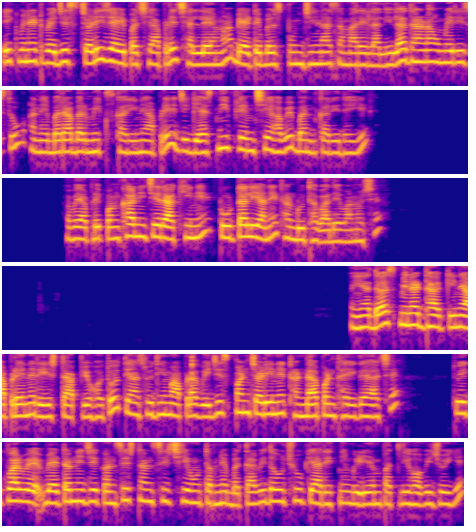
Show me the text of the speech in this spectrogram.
એક મિનિટ વેજીસ ચડી જાય પછી આપણે છેલ્લે એમાં બે ટેબલ સ્પૂન ઝીણા સમારેલા લીલા ધાણા ઉમેરીશું અને બરાબર મિક્સ કરીને આપણે જે ગેસની ફ્લેમ છે હવે બંધ કરી દઈએ. હવે આપણે પંખા નીચે રાખીને ટોટલી આને ઠંડુ થવા દેવાનું છે. અહીંયા દસ મિનિટ ઢાંકીને આપણે એને રેસ્ટ આપ્યો હતો. ત્યાં સુધીમાં આપણા વેજીસ પણ ચડીને ઠંડા પણ થઈ ગયા છે. તો એકવાર બેટરની જે કન્સિસ્ટન્સી છે હું તમને બતાવી દઉં છું કે આ રીતની મીડિયમ પતલી હોવી જોઈએ.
